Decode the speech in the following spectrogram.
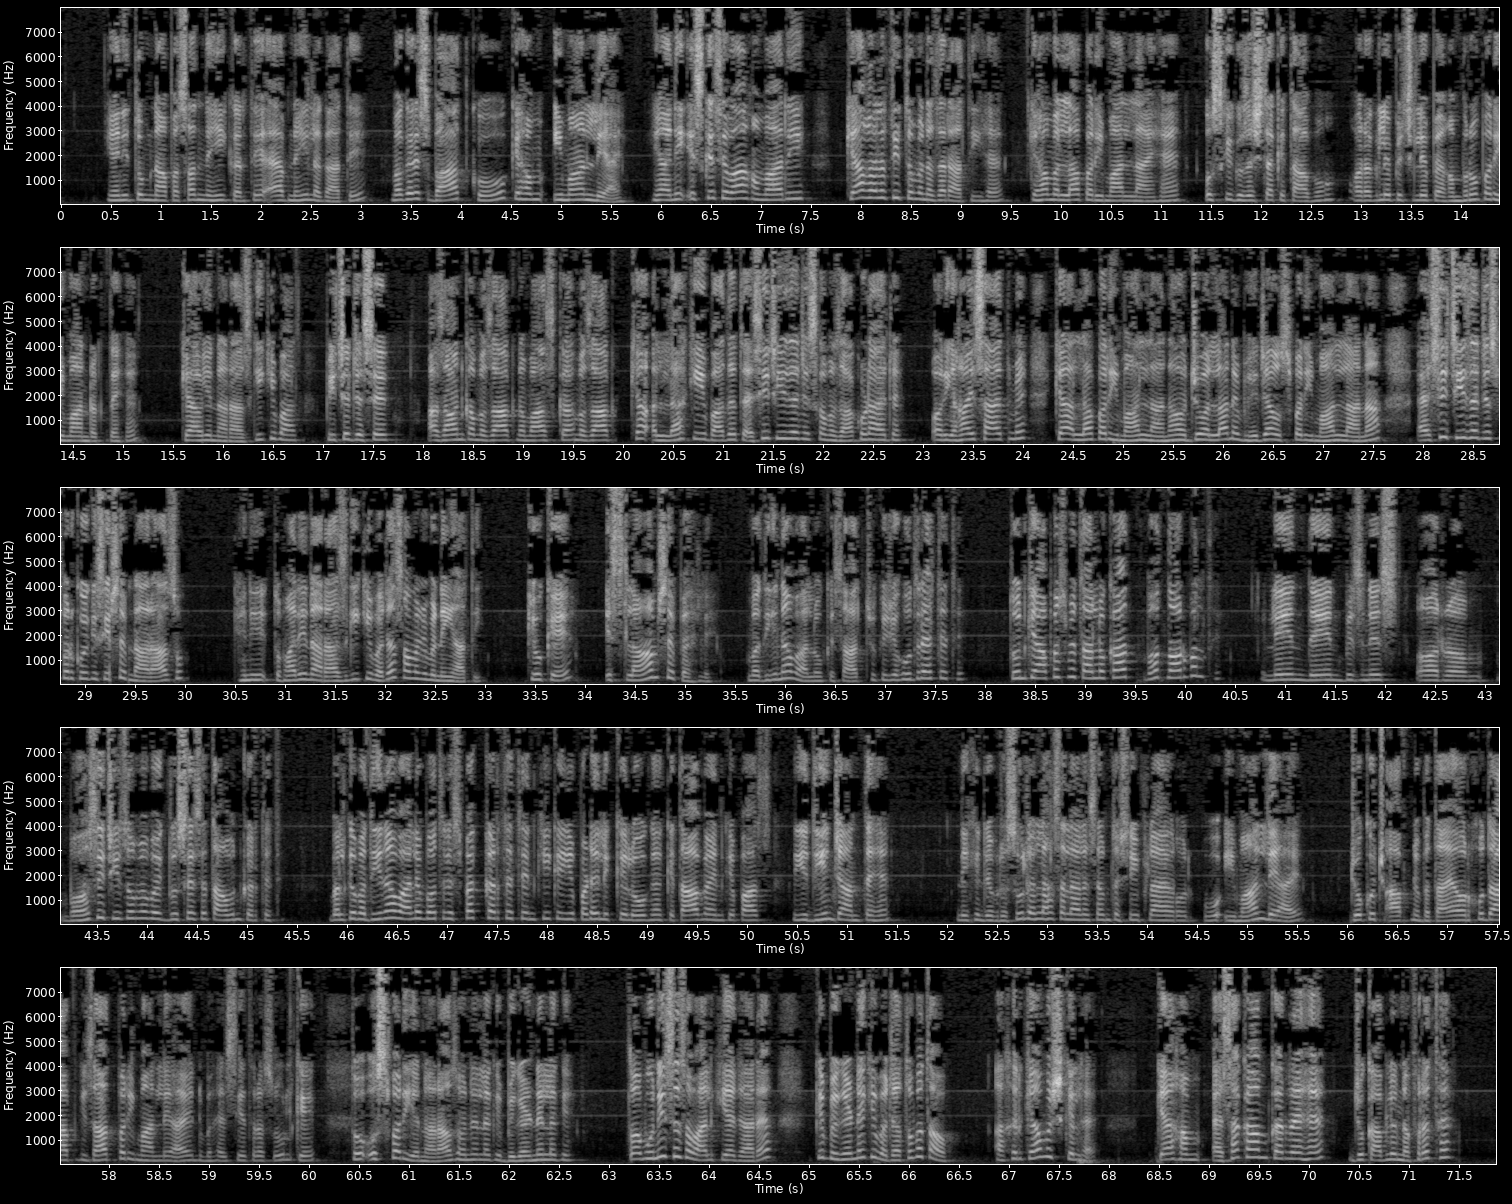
یعنی تم ناپسند نہیں کرتے ایب نہیں لگاتے، مگر اس بات کو کہ ہم ایمان لے آئے۔ یعنی اس کے سوا ہماری کیا غلطی تمہیں نظر آتی ہے کہ ہم اللہ پر ایمان لائے ہیں، اس کی گزشتہ کتابوں اور اگلے پچھلے پیغمبروں پر ایمان رکھتے ہیں؟ کیا یہ ناراضگی کی بات؟ پیچھے جیسے اذان کا مذاق، نماز کا مذاق، کیا اللہ کی عبادت ایسی چیز ہے جس کا مذاق اڑایا جائے؟ اور یہاں اس آیت میں کیا اللہ پر ایمان لانا اور جو اللہ نے بھیجا اس پر ایمان لانا ایسی چیز ہے جس پر کوئی کسی سے ناراض ہو؟ یعنی تمہاری ناراضگی کی وجہ سمجھ میں نہیں آتی، کیونکہ اسلام سے پہلے مدینہ والوں کے ساتھ چونکہ یہود رہتے تھے، تو ان کے آپس میں تعلقات بہت نارمل تھے۔ لین دین، بزنس اور بہت سی چیزوں میں وہ ایک دوسرے سے تعاون کرتے تھے۔ بلکہ مدینہ والے بہت ریسپیکٹ کرتے تھے ان کی کہ یہ پڑھے لکھے لوگ ہیں، کتاب ہے ان کے پاس، یہ دین جانتے ہیں۔ لیکن جب رسول اللہ صلی اللہ علیہ وسلم تشریف لائے اور وہ ایمان لے آئے، جو کچھ آپ نے بتایا اور خود آپ کی ذات پر ایمان لے آئے بحثیت رسول کے، تو اس پر یہ ناراض ہونے لگے، بگڑنے لگے۔ تو اب انہیں سے سوال کیا جا رہا ہے کہ بگڑنے کی وجہ تو بتاؤ، آخر کیا مشکل ہے؟ کیا ہم ایسا کام کر رہے ہیں جو قابل نفرت ہے؟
